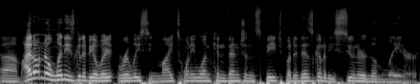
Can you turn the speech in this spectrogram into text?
Um, I don't know when he's going to be re- releasing my 21 convention speech, but it is going to be sooner than later.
